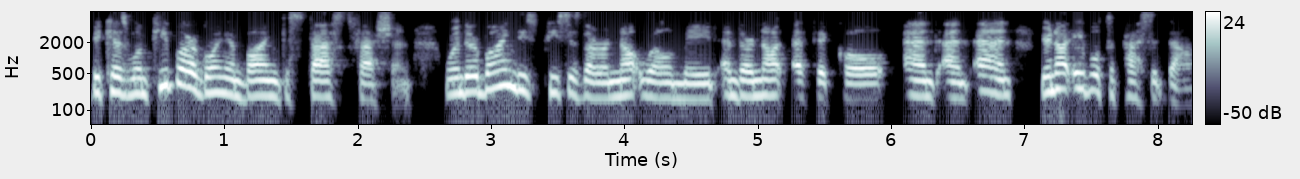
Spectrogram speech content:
Because when people are going and buying this fast fashion, when they're buying these pieces that are not well made and they're not ethical, and, and, and, you're not able to pass it down.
